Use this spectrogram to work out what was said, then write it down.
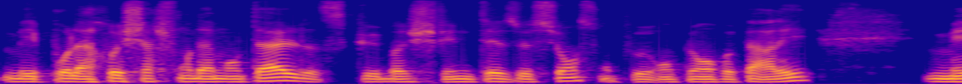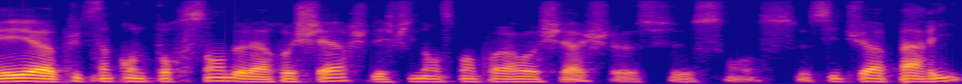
Mais pour la recherche fondamentale, parce que moi, je fais une thèse de science, on peut, on peut en reparler, mais euh, plus de 50% de la recherche, des financements pour la recherche euh, se, se, situent à Paris.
